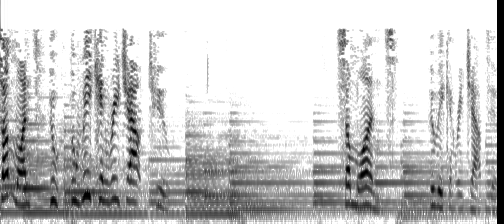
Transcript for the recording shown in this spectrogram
someone who, who we can reach out to. Someone's who we can reach out to.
